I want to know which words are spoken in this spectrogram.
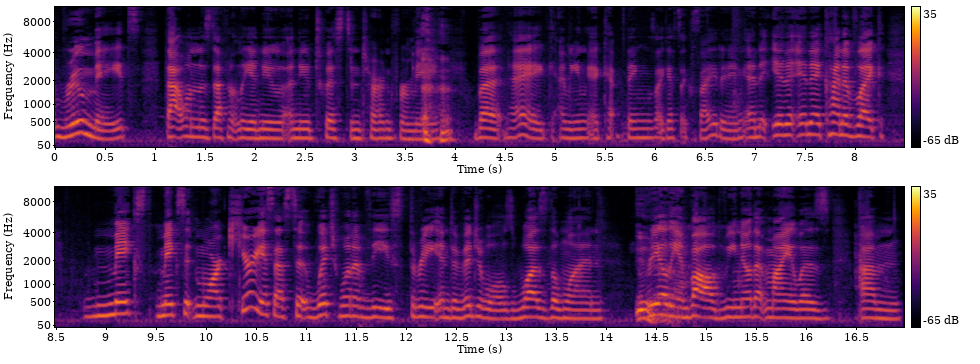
roommates. That one was definitely a new a new twist and turn for me. but hey, I mean, it kept things I guess exciting, and it, and it kind of like makes makes it more curious as to which one of these three individuals was the one Yeah. really involved. We know that Maya was um,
